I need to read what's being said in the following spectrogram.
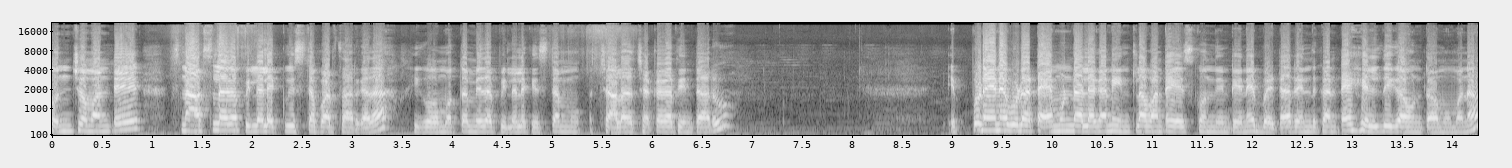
కొంచెం అంటే స్నాక్స్ లాగా పిల్లలు ఎక్కువ ఇష్టపడతారు కదా. ఇగో మొత్తం మీద పిల్లలకి ఇష్టం చాలా చక్కగా తింటారు. ఎప్పుడైనా కూడా టైం ఉండాలి కానీ ఇంట్లో వంట చేసుకొని తింటేనే బెటర్. ఎందుకంటే హెల్తీగా ఉంటాము మనం.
